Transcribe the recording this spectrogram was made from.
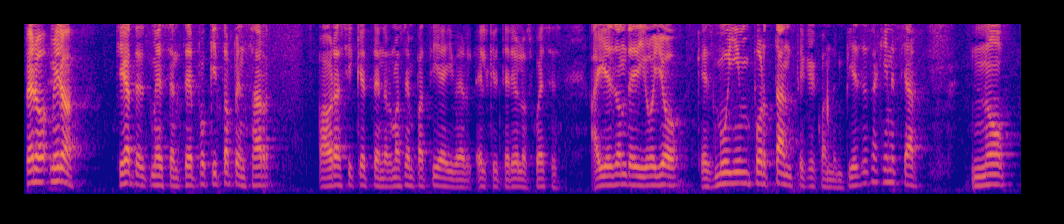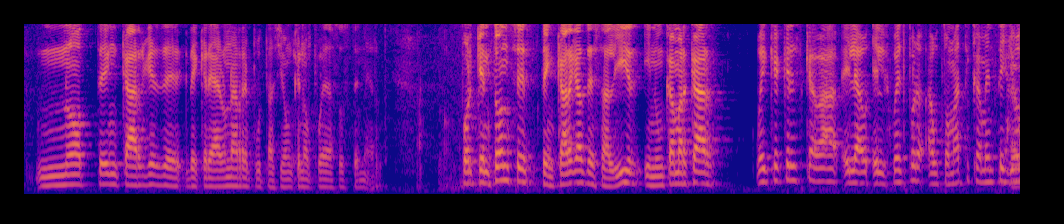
Pero mira, fíjate, me senté poquito a pensar, ahora sí que tener más empatía y ver el criterio de los jueces. Ahí es donde digo yo que es muy importante que cuando empieces a jinetear, no, no te encargues de, de crear una reputación que no puedas sostener. Porque entonces te encargas de salir y nunca marcar. Güey, ¿qué crees que va? El, el juez por automáticamente, yo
